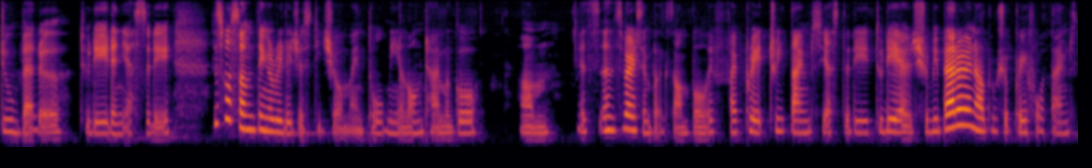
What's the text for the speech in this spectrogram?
do better today than yesterday. This was something a religious teacher of mine told me a long time ago. Um it's it's a very simple example. If i prayed three times yesterday today i should be better and i should pray four times.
